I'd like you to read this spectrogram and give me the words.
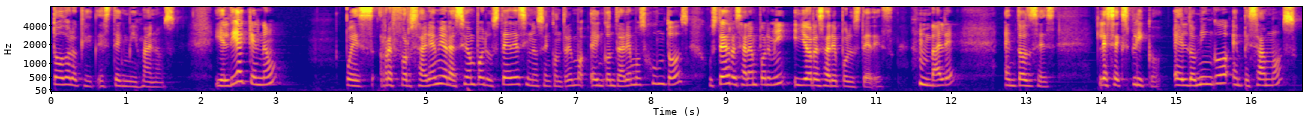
todo lo que esté en mis manos. Y el día que no, pues reforzaré mi oración por ustedes y nos encontraremos juntos. Ustedes rezarán por mí y yo rezaré por ustedes, ¿vale? Entonces, les explico. El domingo empezamos.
